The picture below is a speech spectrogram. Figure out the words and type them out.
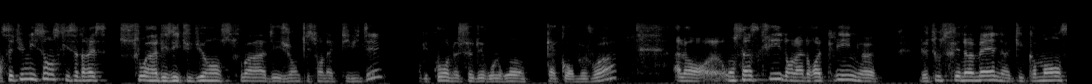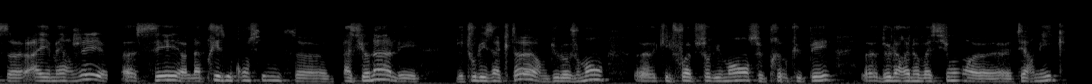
C'est une licence qui s'adresse soit à des étudiants, soit à des gens qui sont en activité. Les cours ne se dérouleront qu'à Courbevoie. Alors, euh, on s'inscrit dans la droite ligne euh, de tout ce phénomène qui commence à émerger. C'est la prise de conscience nationale et de tous les acteurs du logement qu'il faut absolument se préoccuper de la rénovation thermique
